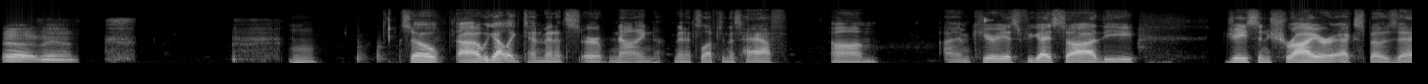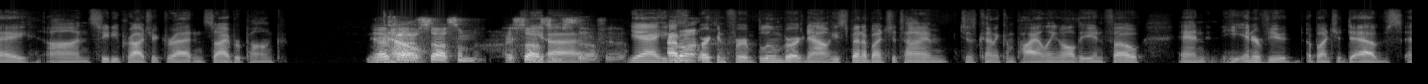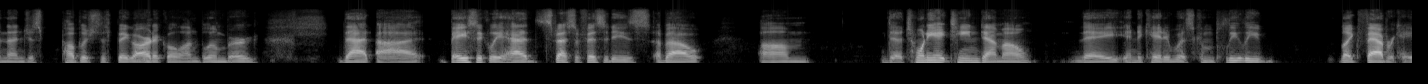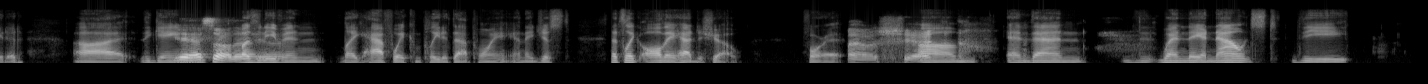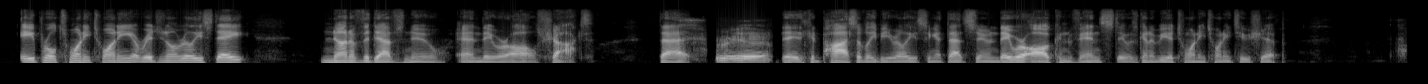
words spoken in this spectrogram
man. Mm. So uh, we got like 10 minutes or nine minutes left in this half. Um, I'm curious if you guys saw the Jason Schreier expose on CD Projekt Red and Cyberpunk. Yeah, I, No. I saw some. I saw He, some uh, stuff. Yeah. Yeah, he's I don't- working for Bloomberg now. He spent a bunch of time just kind of compiling all the info and he interviewed a bunch of devs and then just published this big article on Bloomberg that uh, basically had specificities about um, the 2018 demo. They indicated was completely like fabricated. Uh, the game Yeah, I saw that. wasn't yeah. even like halfway complete at that point, and they just that's like all they had to show for it. oh shit. Um, and then th- when they announced the April 2020 original release date, none of the devs knew, and they were all shocked that Yeah. they could possibly be releasing it that soon. They were all convinced it was going to be a 2022 ship.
